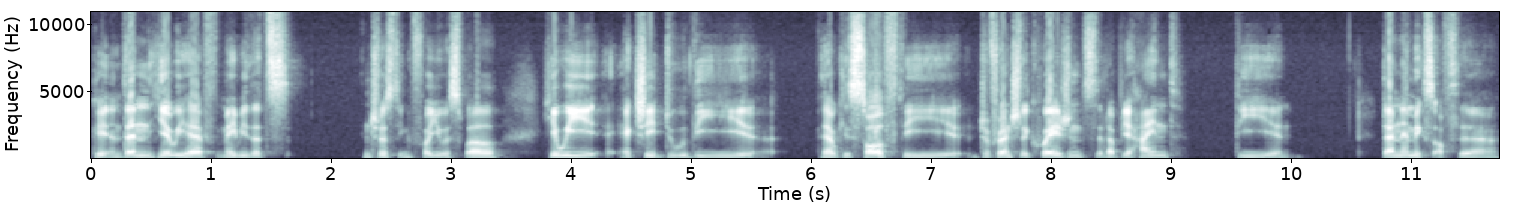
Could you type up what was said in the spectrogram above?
okay and then here we have maybe that's interesting for you as well here we actually do the that we solve the differential equations that are behind the dynamics of the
